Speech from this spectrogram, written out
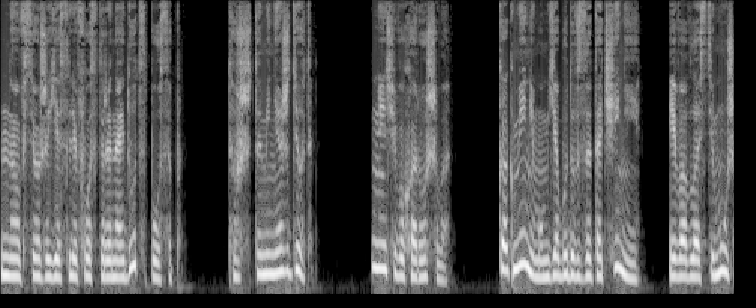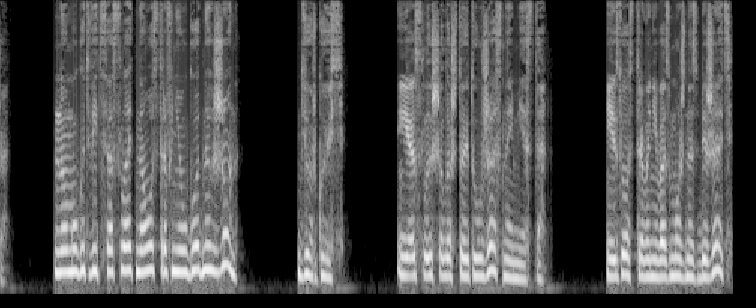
Но все же, если Фостеры найдут способ, то что меня ждет? Ничего хорошего. Как минимум, я буду в заточении и во власти мужа. Но могут ведь сослать на остров неугодных жен. Дергаюсь. Я слышала, что это ужасное место. Из острова невозможно сбежать,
